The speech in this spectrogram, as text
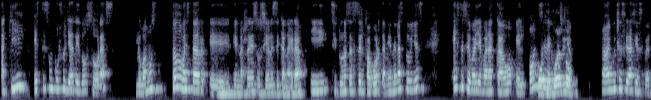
Aquí, este es un curso ya de dos horas lo vamos, todo va a estar eh, en las redes sociales de Canagraf y si tú nos haces el favor también en las tuyas, este se va a llevar a cabo el 11 de julio. Ay, muchas gracias, Fer.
